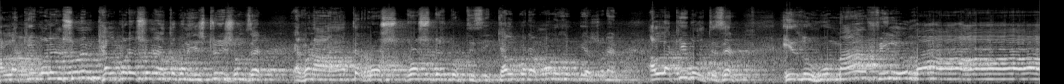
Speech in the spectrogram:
আল্লাহ কি বলেন শুনেন খেয়াল করে শুনেন এতক্ষণ হিস্ট্রি শুনছেন এখন আয়াতের রস রস বের করতেছি খেয়াল করে মনোযোগ দিয়ে শুনেন আল্লাহ কি বলতেছেন ইজহুমা ফিল غار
